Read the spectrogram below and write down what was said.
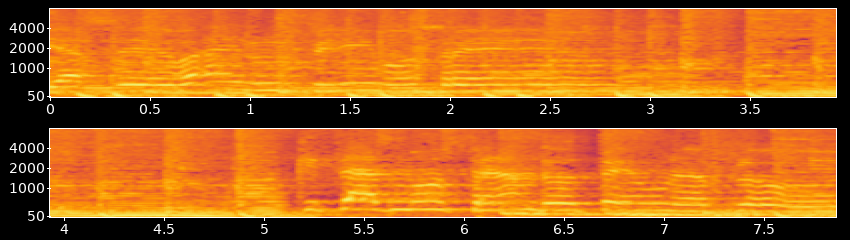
Ya se va el último tren. Quizás mostrándote una flor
